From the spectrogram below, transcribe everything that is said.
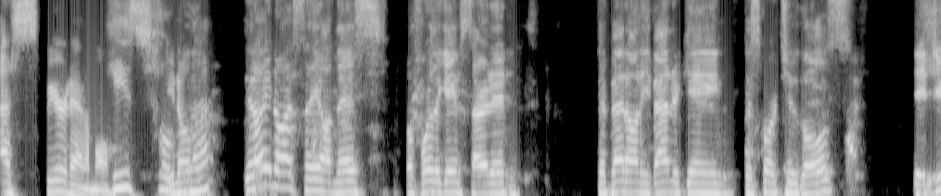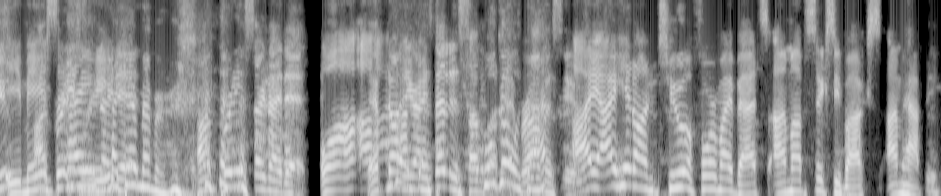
a spirit animal. He's so you know good. that? Did I not say on this before the game started to bet on Evander Kane to score two goals? Did you? You may I'm have said pretty I, I did. can't remember. I'm pretty certain I did. Well, I, If not, I said it to someone. We'll go I with that. you. I, I hit on two of four of my bets. I'm up sixty bucks. I'm happy.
